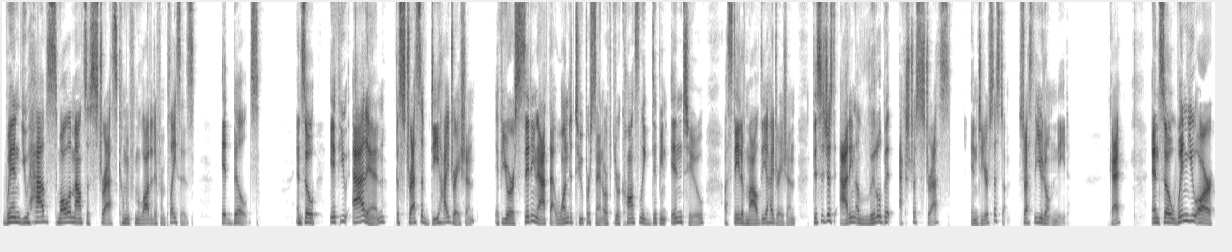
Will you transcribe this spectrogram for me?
when you have small amounts of stress coming from a lot of different places, it builds. And so, if you add in the stress of dehydration, if you're sitting at that 1 to 2%, or if you're constantly dipping into a state of mild dehydration, this is just adding a little bit extra stress into your system, stress that you don't need. Okay. And so when you are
